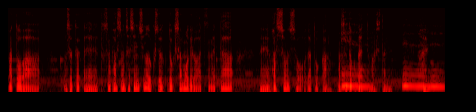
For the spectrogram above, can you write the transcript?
あとは、まあ、そういった、えーとそのファッションの写真集の読者読者モデルを集めた、えーファッションショーだとか、まあ、そういったことをやってましたね、えーは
